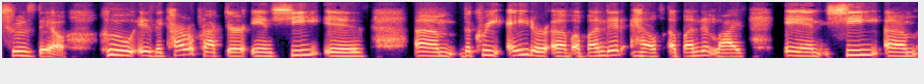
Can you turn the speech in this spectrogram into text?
Truesdale, who is a chiropractor, and she is um, the creator of Abundant Health, Abundant Life, and she um,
